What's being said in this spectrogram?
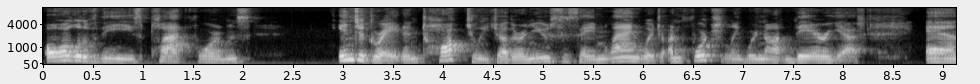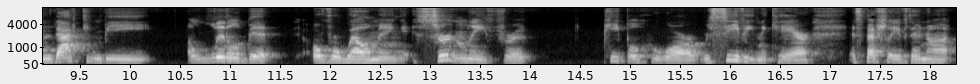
all of these platforms integrate and talk to each other and use the same language. Unfortunately, we're not there yet. And that can be a little bit overwhelming, certainly for people who are receiving the care, especially if they're not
